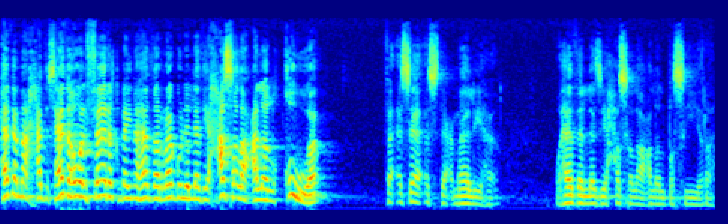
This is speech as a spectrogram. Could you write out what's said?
هذا ما حدث هذا هو الفارق بين هذا الرجل الذي حصل على القوة فأساء استعمالها. وهذا الذي حصل على البصيرة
